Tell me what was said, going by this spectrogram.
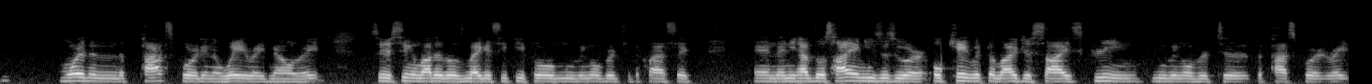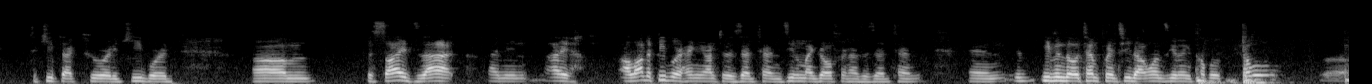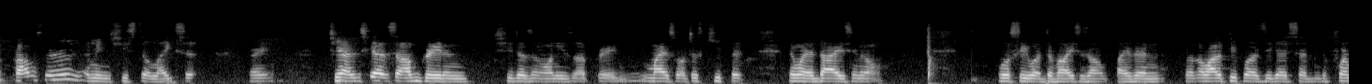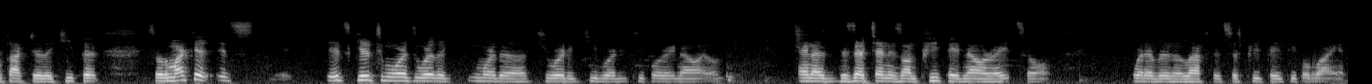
more than the Passport in a way right now, right? So you're seeing a lot of those legacy people moving over to the Classic. And then you have those high-end users who are okay with the larger size screen moving over to the passport right? To keep that QWERTY keyboard. Um, besides that i mean i a lot of people are hanging on to the z10s even my girlfriend has a z10 and even though 10.3.1 is giving a couple couple uh, problems for her i mean she still likes it right she has she has to upgrade and she doesn't want to use the upgrade might as well just keep it and when it dies you know we'll see what device is out by then. But a lot of people, as you guys said, the form factor, they keep it. So the market, it's it's geared towards where the more the QWERTY keyboard people right now. And uh, the Z10 is on prepaid now, right? So whatever the left, it's just prepaid people buying it.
